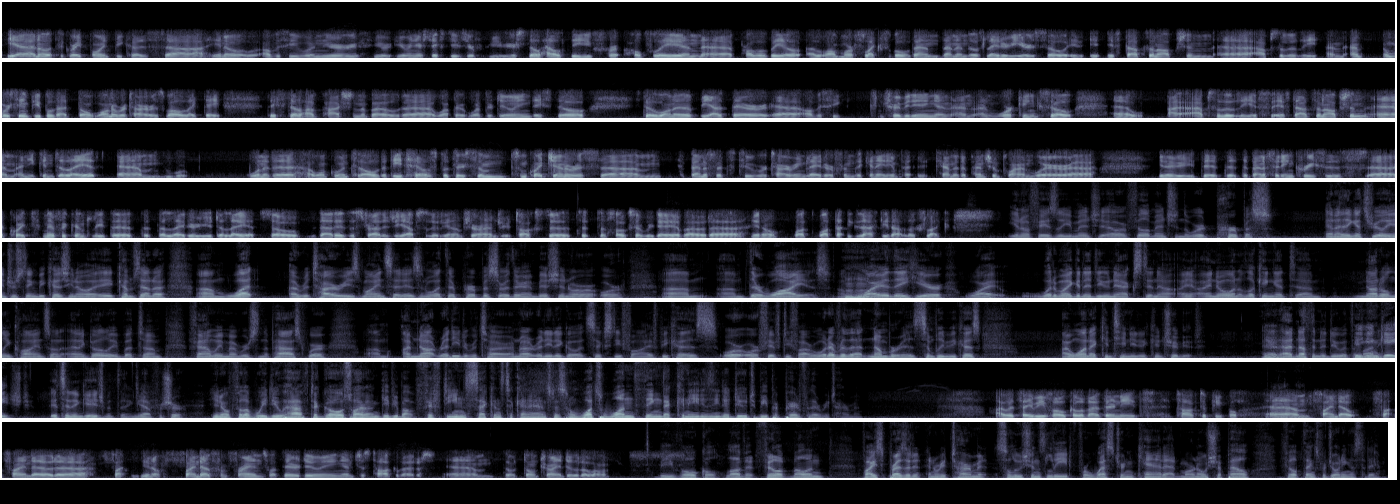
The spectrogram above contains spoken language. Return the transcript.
Yeah, no, it's a great point because uh, you know obviously when you're you're, you're in your 60s, you're you're still healthy, for, hopefully, and uh, probably a, a, lot more flexible than than in those later years. So if, if that's an option, uh, absolutely, and, and and we're seeing people that don't want to retire as well. Like they they still have passion about uh, what they're what they're doing. They still still want to be out there, uh, obviously contributing and, and, and working. So uh, absolutely, if if that's an option um, and you can delay it, um, one of the I won't go into all the details, but there's some some quite generous um, benefits to retiring later from the Canadian Canada Pension Plan, where uh, you know the, the, the benefit increases uh, quite significantly the, the, the later you delay it. So that is a strategy, absolutely, and I'm sure Andrew talks to, to, to folks every day about uh, you know what what that, exactly that looks like. You know, Faisal, you mentioned or Philip mentioned the word purpose and I think it's really interesting because you know it comes down to um, what a retiree's mindset is and what their purpose or their ambition or or um, um, their why is. Um, mm-hmm. Why are they here? Why? What am I going to do next? And uh, I, I know when I'm looking at um, not only clients on, anecdotally, but um, family members in the past where um, I'm not ready to retire. I'm not ready to go at 65 because, or, or 55 or whatever that number is, simply because I want to continue to contribute. Yeah. it had nothing to do with being engaged. It's an engagement thing, yeah, for sure. You know, Philip, we do have to go, so I'm going to give you about 15 seconds to kind of answer this one. What's one thing that Canadians need to do to be prepared for their retirement? I would say be vocal about their needs. Talk to people. Um, mm-hmm. Find out. F- find out. Uh, fi- you know, find out from friends what they're doing, and just talk about it. Um, don't don't try and do it alone. Be vocal. Love it. Philip Mullen, Vice President and Retirement Solutions Lead for Western Canada at Morneau Shepell. Philip, thanks for joining us today.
